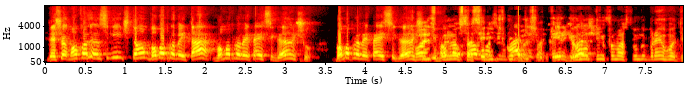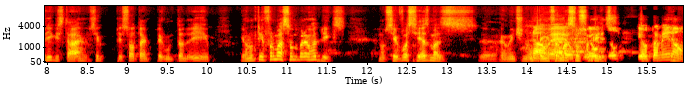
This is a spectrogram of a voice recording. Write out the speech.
Deixa, vamos fazer o seguinte, então, vamos aproveitar, vamos aproveitar esse gancho Vamos aproveitar esse gancho Pode e vamos nossa, seria, desculpa, eu não tenho informação do Brian Rodrigues, tá? o pessoal está perguntando aí. Eu não tenho informação do Brian Rodrigues. Não sei vocês, mas uh, realmente não, não tenho é, informação eu, sobre eu, isso. Eu, eu, também não.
